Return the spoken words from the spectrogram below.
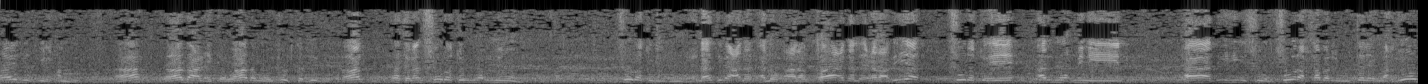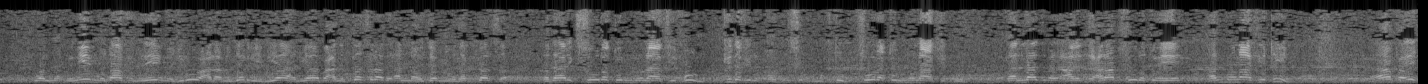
ما يجوز بالحمد. ها؟ فهذا الحكاية وهذا موجود كثير في القرآن. مثلا سورة المؤمنون. سورة المؤمنون. لازم على على القاعدة الإعرابية. سورة إيه؟ المؤمنين. هذه سورة. سورة خبر المبتدئ محذوف والمؤمنين مضاف إليه مجرور على مجر الياء. الياء بعد الكسرة لأنه جمع مذكر كذلك سورة المنافقون. كده في مكتوب. سورة المنافقون. كان لازم على الإعراب سورة إيه؟ المنافقين. ها؟ فإيش؟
